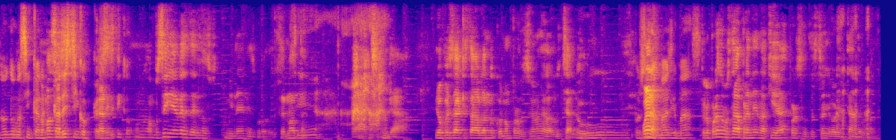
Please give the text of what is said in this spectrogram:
No, nomás sin cara. Carístico. Carístico. No, pues sí, eres de los milenios, bro. Se nota. Sí. Ah, chingado. Yo pensaba que estaba hablando con un profesional de la lucha. Uh, pues Bueno. alguien más. Pero por eso me estaba aprendiendo aquí, ¿eh? Por eso te estoy orientando, hermano.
